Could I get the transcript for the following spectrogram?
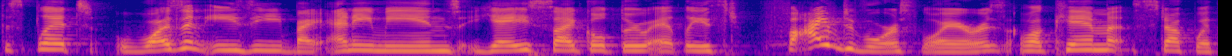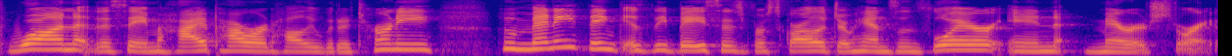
The split wasn't easy by any means. Ye cycled through at least five divorce lawyers, while Kim stuck with one, the same high powered Hollywood attorney, who many think is the basis for Scarlett Johansson's lawyer in Marriage Story.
